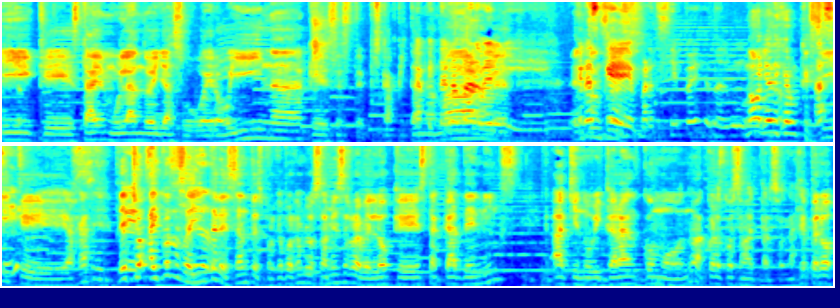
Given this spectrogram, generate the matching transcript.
Y que está emulando ella a su heroína, que es este, pues Capitana, Capitana Marvel. Marvel. y ¿Crees Entonces- que participe en algún No, momento? ya dijeron que sí, ¿Ah, sí? que ajá. De hecho, hay cosas ahí interesantes, porque por ejemplo también se reveló que esta Kat Dennings, a quien ubicarán como, no me acuerdo cómo se llama el personaje, pero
